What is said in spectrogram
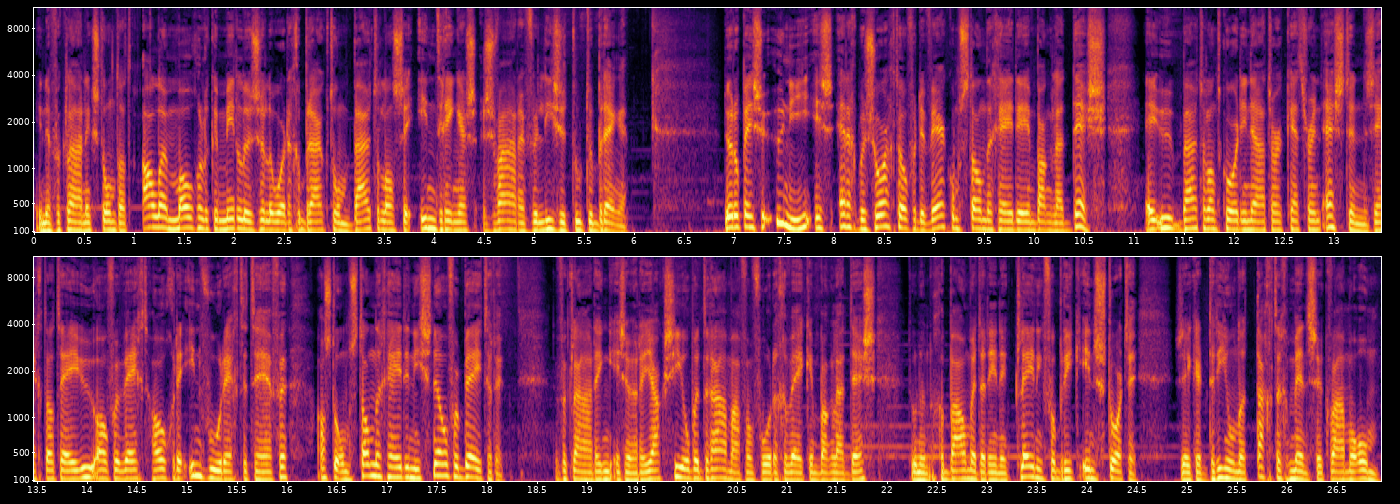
In een verklaring stond dat alle mogelijke middelen zullen worden gebruikt om buitenlandse indringers zware verliezen toe te brengen. De Europese Unie is erg bezorgd over de werkomstandigheden in Bangladesh. EU-buitenlandcoördinator Catherine Ashton zegt dat de EU overweegt hogere invoerrechten te heffen als de omstandigheden niet snel verbeteren. De verklaring is een reactie op het drama van vorige week in Bangladesh toen een gebouw met erin een kledingfabriek instortte. Zeker 380 mensen kwamen om.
